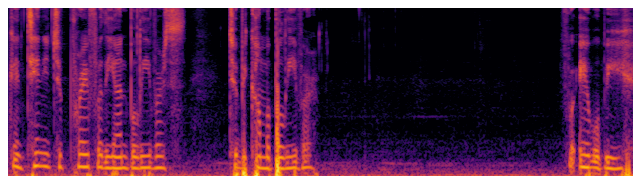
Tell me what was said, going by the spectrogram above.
Continue to pray for the unbelievers to become a believer. For it will be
